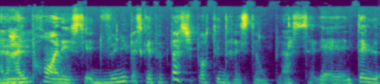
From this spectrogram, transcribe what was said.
Alors, mm-hmm. elle prend, elle est, devenue, parce qu'elle ne peut pas supporter de rester en place. Elle est telle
